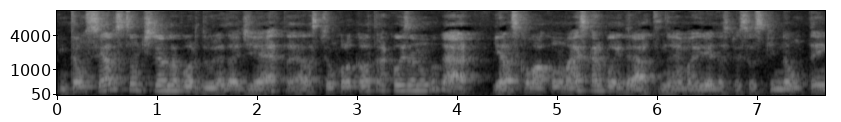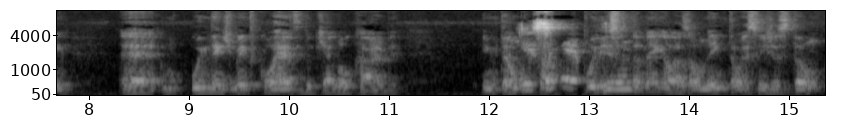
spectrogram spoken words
Então, se elas estão tirando a gordura da dieta, elas precisam colocar outra coisa no lugar. E elas colocam mais carboidrato, né? A maioria das pessoas que não tem é, o entendimento correto do que é low carb. Então, isso pra, por isso também elas aumentam essa ingestão,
